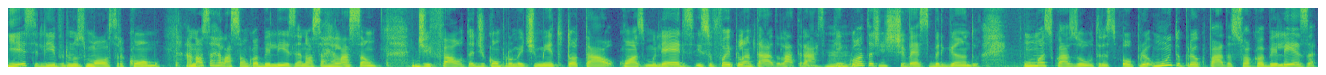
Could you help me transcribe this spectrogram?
E esse livro nos mostra como a nossa relação com a beleza, a nossa relação de falta de comprometimento total com as mulheres, isso foi plantado lá atrás. Uhum. Porque enquanto a gente estivesse brigando umas com as outras ou muito preocupada só com a beleza,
